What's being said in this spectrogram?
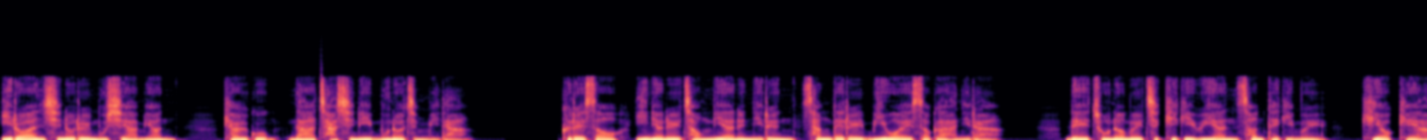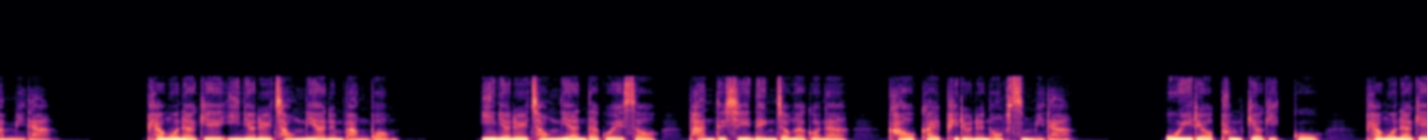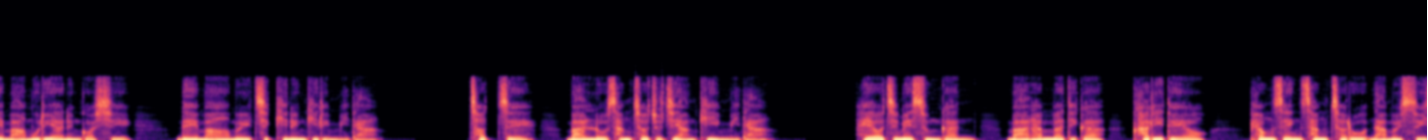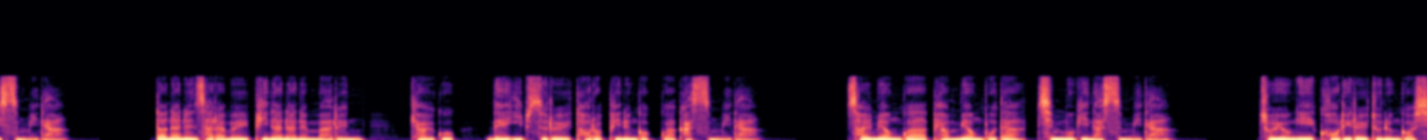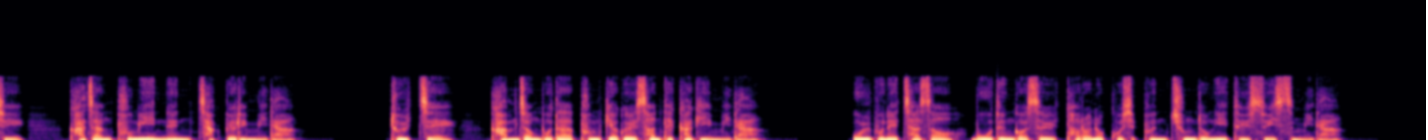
이러한 신호를 무시하면 결국 나 자신이 무너집니다. 그래서 인연을 정리하는 일은 상대를 미워해서가 아니라 내 존엄을 지키기 위한 선택임을 기억해야 합니다. 평온하게 인연을 정리하는 방법. 인연을 정리한다고 해서 반드시 냉정하거나 가혹할 필요는 없습니다. 오히려 품격 있고 평온하게 마무리하는 것이 내 마음을 지키는 길입니다. 첫째, 말로 상처 주지 않기입니다. 헤어짐의 순간 말 한마디가 칼이 되어 평생 상처로 남을 수 있습니다. 떠나는 사람을 비난하는 말은 결국 내 입술을 더럽히는 것과 같습니다. 설명과 변명보다 침묵이 낫습니다. 조용히 거리를 두는 것이 가장 품이 있는 작별입니다. 둘째, 감정보다 품격을 선택하기입니다. 울분에 차서 모든 것을 털어놓고 싶은 충동이 들 수 있습니다.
